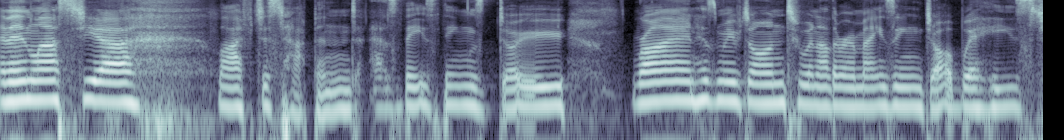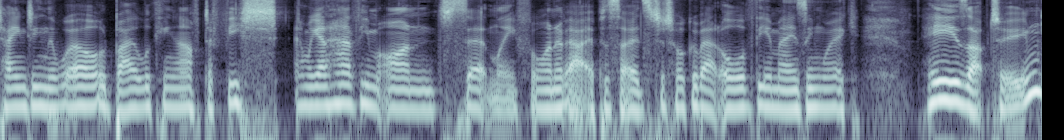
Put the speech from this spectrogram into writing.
And then last year, life just happened as these things do. Ryan has moved on to another amazing job where he's changing the world by looking after fish. And we're going to have him on certainly for one of our episodes to talk about all of the amazing work he is up to.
